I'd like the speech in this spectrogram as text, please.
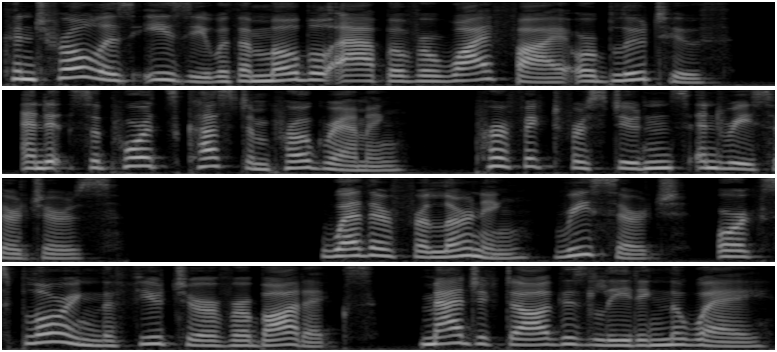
Control is easy with a mobile app over Wi-Fi or Bluetooth, and it supports custom programming, perfect for students and researchers. Whether for learning, research, or exploring the future of robotics, Magic Dog is leading the way.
